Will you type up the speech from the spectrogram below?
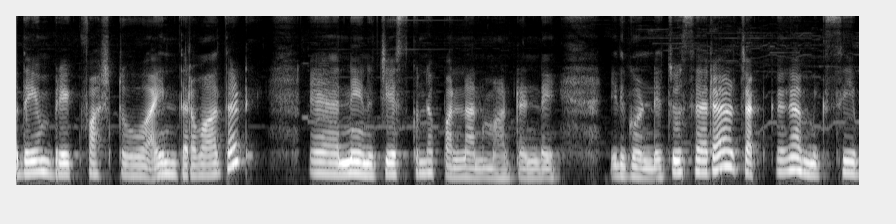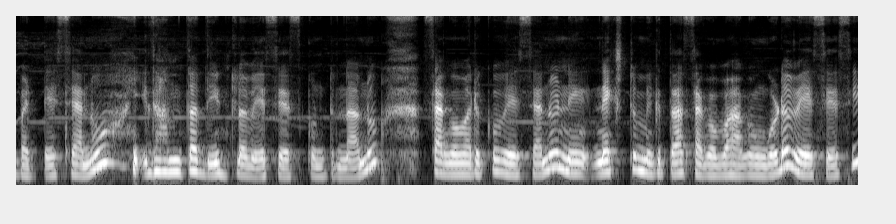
ఉదయం బ్రేక్ఫాస్ట్ అయిన తర్వాత నేను చేసుకున్న పనులు అనమాట అండి ఇదిగోండి చూసారా? చక్కగా మిక్సీ పట్టేశాను. ఇదంతా దీంట్లో వేసేసుకుంటున్నాను. సగం వరకు వేసాను నెక్స్ట్ మిగతా సగభాగం కూడా వేసేసి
